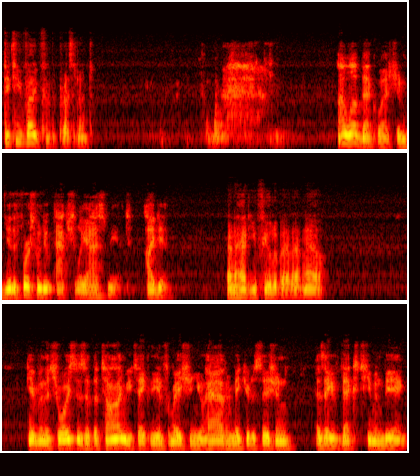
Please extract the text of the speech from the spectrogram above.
Did you vote for the president? I love that question. You're the first one to actually ask me it. I did. And how do you feel about that now? Given the choices at the time, you take the information you have and make your decision as a vexed human being.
